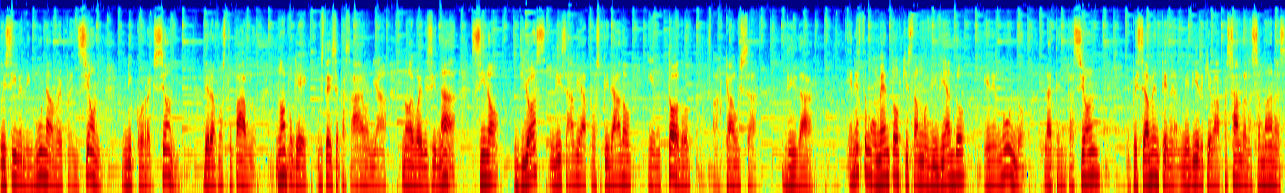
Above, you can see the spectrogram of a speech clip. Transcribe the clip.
reciben ninguna reprensión ni corrección del apóstol Pablo no porque ustedes se pasaron ya, no les voy a decir nada, sino Dios les había prosperado en todo a causa de dar. En este momento que estamos viviendo en el mundo, la tentación, especialmente en medida que va pasando las semanas,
